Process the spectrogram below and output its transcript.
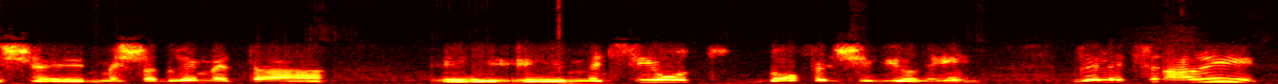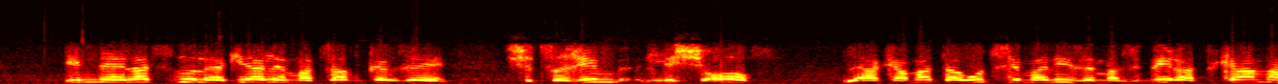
שמשדרים את המציאות באופן שוויוני, ולצערי, אם נאלצנו להגיע למצב כזה שצריכים לשאוף להקמת ערוץ ימני, זה מסביר עד כמה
